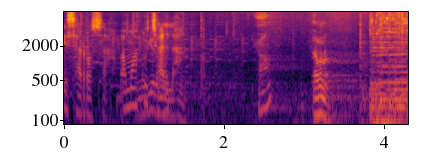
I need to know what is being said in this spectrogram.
esa rosa. Vamos a escucharla. Vámonos.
